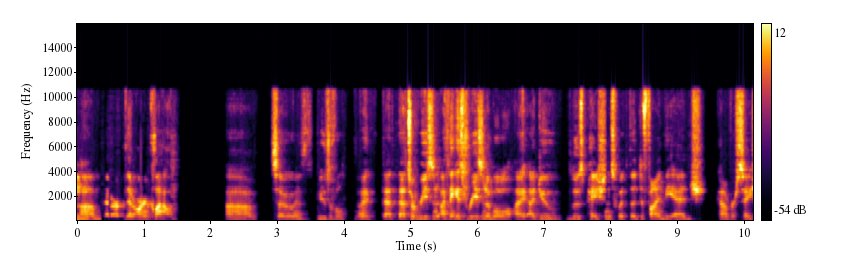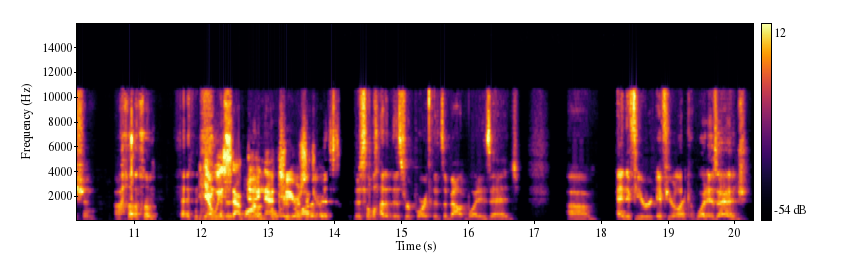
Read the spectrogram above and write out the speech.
Mhm. um, that are that aren't cloud. Um, so it's useful. I, that that's a reason. I think it's reasonable. I, I do lose patience with the define the edge conversation. Um, and- Yeah, we stopped doing that two years ago. this- there's a lot of this report that's about what is edge. Um, and if you're if you're like, what is edge?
